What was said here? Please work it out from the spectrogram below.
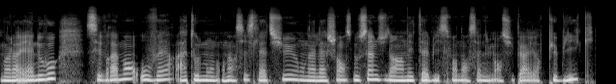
Voilà, et à nouveau, c'est vraiment ouvert à tout le monde. On insiste là-dessus, on a la chance. Nous sommes dans un établissement d'enseignement supérieur public.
